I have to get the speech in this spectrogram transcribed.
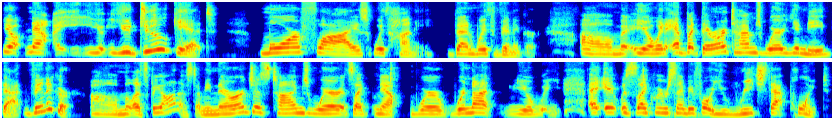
you know now you, you do get more flies with honey than with vinegar. Um, you know, and, and, but there are times where you need that vinegar. Um, let's be honest. I mean, there are just times where it's like now where we're not, you know, it was like we were saying before, you reach that point.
